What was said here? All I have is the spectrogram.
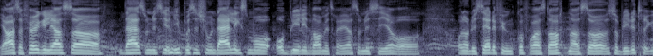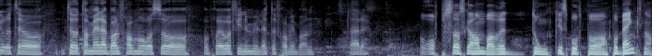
Ja, selvfølgelig. altså. Det er som du sier, ny posisjon. Det er liksom å, å bli litt varm i trøya, som du sier. Og, og når du ser det funker fra starten av, så, så blir du tryggere til å, til å ta med deg ball framover også og, og prøve å finne muligheter fram i banen. Det er det. Ropstad skal han bare dunkes bort på, på benk nå?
